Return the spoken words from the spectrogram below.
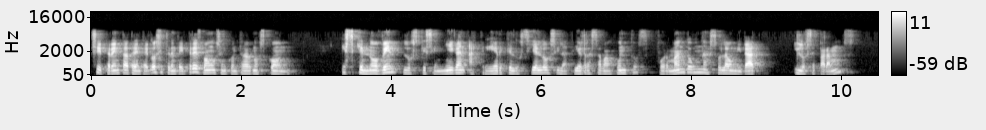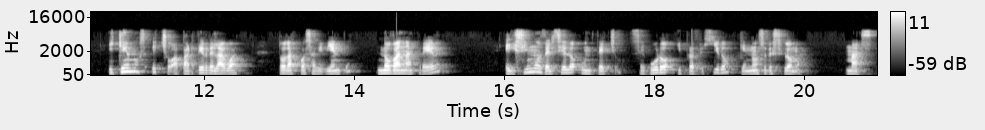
sí, 30, 32 y 33 vamos a encontrarnos con, ¿es que no ven los que se niegan a creer que los cielos y la tierra estaban juntos, formando una sola unidad, y los separamos? ¿Y qué hemos hecho a partir del agua toda cosa viviente? ¿No van a creer? E hicimos del cielo un techo, seguro y protegido, que no se desploma. Mas,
